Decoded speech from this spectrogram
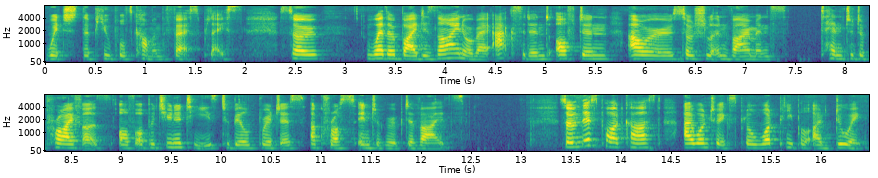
which the pupils come in the first place. So, whether by design or by accident, often our social environments tend to deprive us of opportunities to build bridges across intergroup divides. So, in this podcast, I want to explore what people are doing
